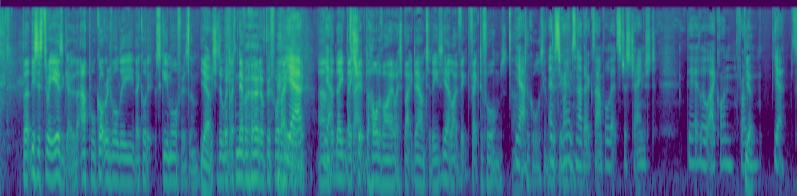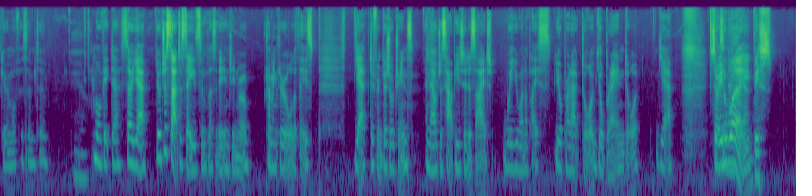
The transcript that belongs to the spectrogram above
But this is three years ago that Apple got rid of all the they called it skeuomorphism, Yeah. which is a word I'd never heard of before that Yeah. year. Um, Yeah, but they, they that's right. stripped the whole of iOS back down to these yeah like vector forms. Um, yeah. took all the simplicity back Instagram's into it. another example that's just changed their little icon from Yeah. yeah, skeuomorphism to Yeah. more vector. So yeah, you'll just start to see simplicity in general coming through all of these yeah, different visual trends and they'll just help you to decide where you want to place your product or your brand or yeah. So That's in a way, idea. this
